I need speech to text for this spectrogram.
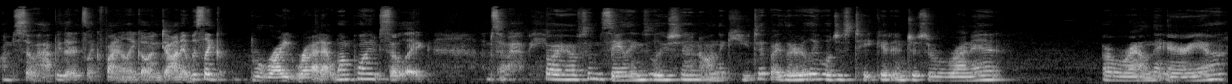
I'm so happy that it's like finally going down. It was like bright red at one point, so like I'm so happy. So I have some saline solution on the Q-tip. I literally will just take it and just run it around the area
